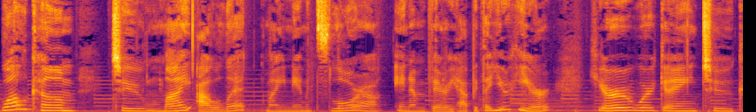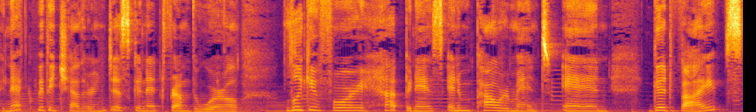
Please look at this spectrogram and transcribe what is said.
Welcome to my outlet. My name is Laura, and I'm very happy that you're here. Here, we're going to connect with each other and disconnect from the world, looking for happiness and empowerment and good vibes.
